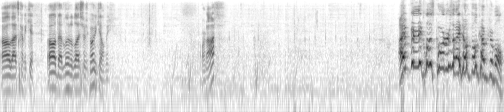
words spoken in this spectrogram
Oh, that's gonna kill. Oh, that Luna Blaster is going to kill me. Or not? I have very close quarters, and I don't feel comfortable.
